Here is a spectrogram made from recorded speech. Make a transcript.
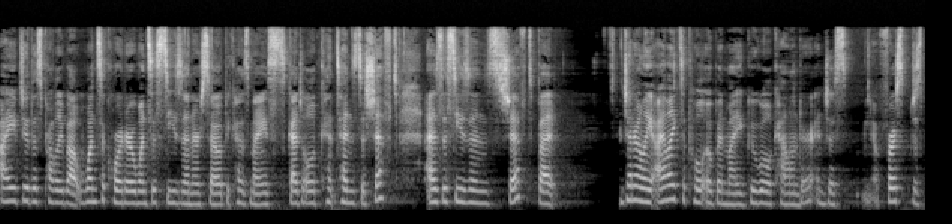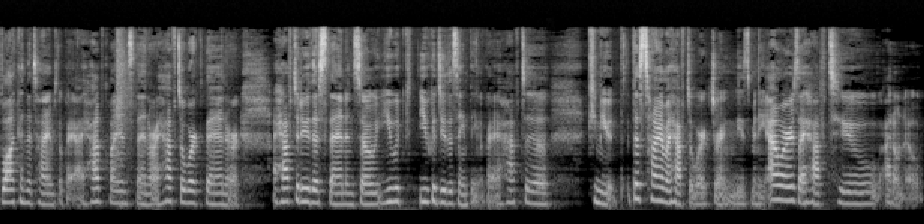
I do this probably about once a quarter, once a season or so because my schedule tends to shift as the seasons shift. But generally, I like to pull open my Google Calendar and just, you know, first just block in the times. Okay, I have clients then, or I have to work then, or I have to do this then. And so you would, you could do the same thing. Okay, I have to commute this time. I have to work during these many hours. I have to, I don't know,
